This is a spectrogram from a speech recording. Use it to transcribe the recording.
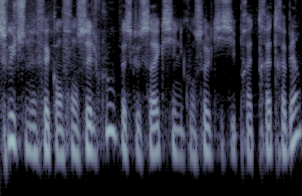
Switch ne fait qu'enfoncer le clou parce que c'est vrai que c'est une console qui s'y prête très très bien.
